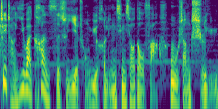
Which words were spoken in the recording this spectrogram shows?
这场意外看似是叶崇玉和林青霄斗法误伤池鱼，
